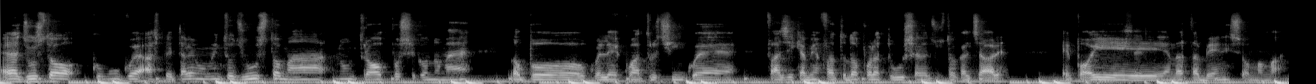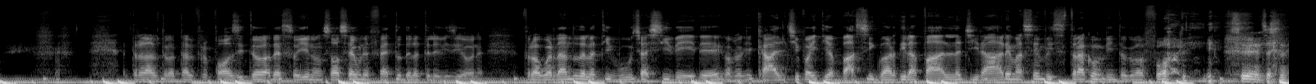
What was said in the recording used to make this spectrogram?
Era giusto comunque aspettare il momento giusto, ma non troppo secondo me dopo quelle 4-5 fasi che abbiamo fatto dopo la touche era giusto calciare e poi sì. è andata bene insomma ma tra l'altro a tal proposito adesso io non so se è un effetto della televisione però guardando dalla tv cioè si vede proprio che calci poi ti abbassi guardi la palla girare ma sembri straconvinto che va fuori sì, cioè, sì.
